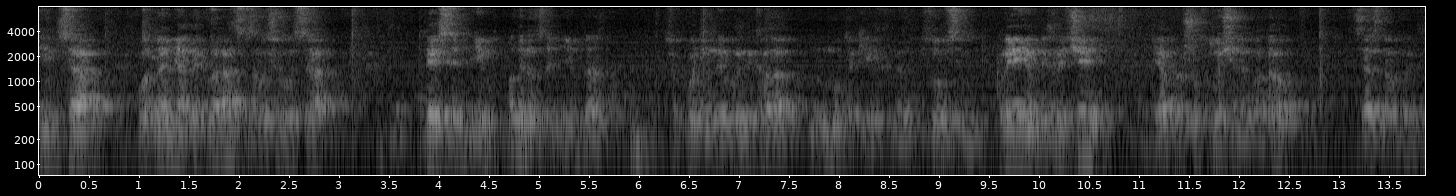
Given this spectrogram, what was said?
кінця подання декларації залишилося 10 днів, 11 днів, да? щоб потім не виникало ну, таких не зовсім приємних речей. Я прошу, хто ще не подав, це зробити.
